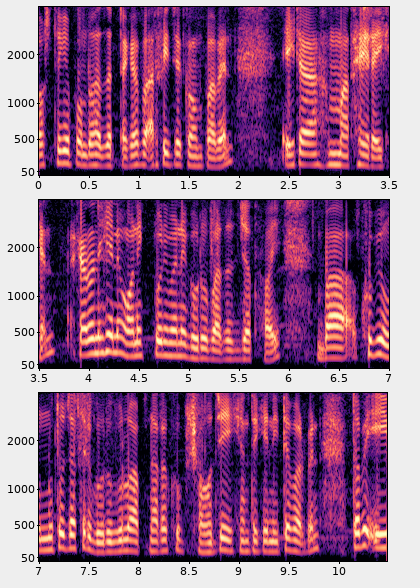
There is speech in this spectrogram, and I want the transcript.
দশ থেকে পনেরো হাজার টাকা পার পিসে কম পাবেন। এটা মাথায় রাখেন কারণ এখানে অনেক পরিমাণে গরু বাজারজাত হয় বা খুবই উন্নত জাতের গরুগুলো আপনারা খুব সহজেই এখান থেকে নিতে পারবেন। তবে এই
